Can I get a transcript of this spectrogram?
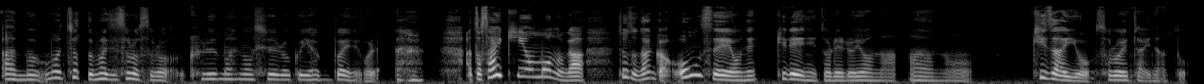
あの、もうちょっとマジそろそろ車の収録やばいね、これ。あと最近思うのが、ちょっとなんか音声をね、綺麗に撮れるような、あの、機材を揃えたいなと、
